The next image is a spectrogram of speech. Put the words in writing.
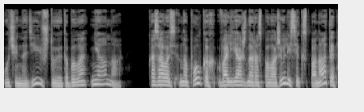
Очень надеюсь, что это была не она. Казалось, на полках вальяжно расположились экспонаты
